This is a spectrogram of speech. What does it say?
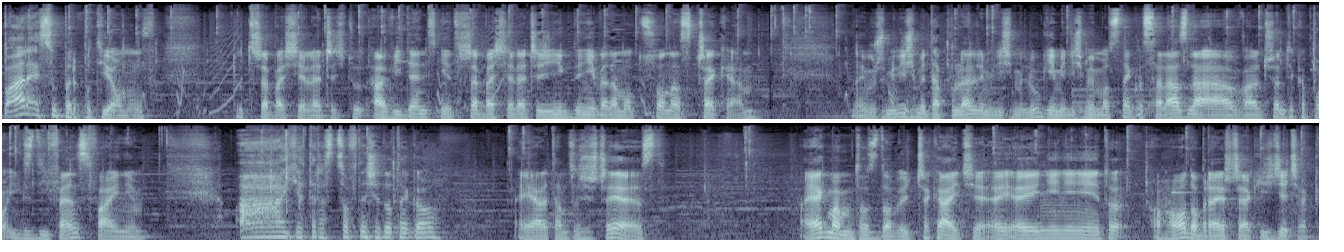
parę super potionów. Tu trzeba się leczyć, tu ewidentnie trzeba się leczyć, nigdy nie wiadomo co nas czeka. No już mieliśmy Tapulele, mieliśmy Lugię, mieliśmy mocnego Salazla, a walczyłem tylko po X Defense, fajnie. A, ja teraz cofnę się do tego. Ej, ale tam coś jeszcze jest. A jak mam to zdobyć? Czekajcie, ej, ej, nie, nie, nie, to... Oho, dobra, jeszcze jakiś dzieciak.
